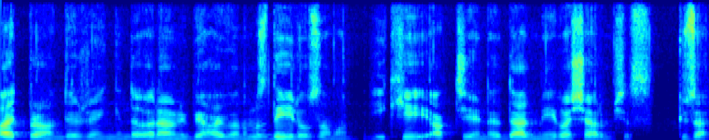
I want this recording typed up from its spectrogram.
Light brown deri renginde önemli bir hayvanımız değil o zaman. İki akciğerine de delmeyi başarmışız. Güzel.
